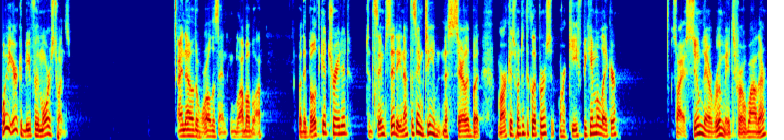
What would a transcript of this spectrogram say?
What a year could be for the Morris twins. I know the world is ending, blah, blah, blah. But they both get traded to the same city, not the same team necessarily, but Marcus went to the Clippers. Markieff became a Laker. So I assume they were roommates for a while there.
